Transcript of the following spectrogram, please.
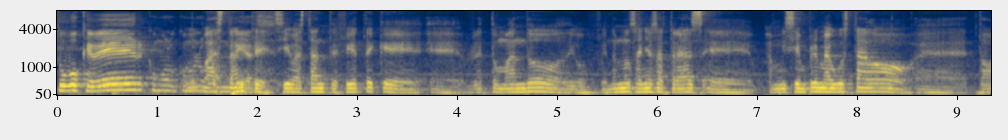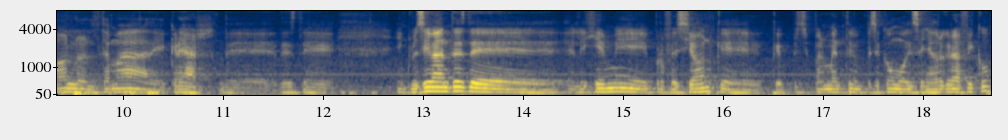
¿Tuvo que ver? ¿Cómo, cómo lo Bastante, pondrías? sí, bastante. Fíjate que eh, retomando, digo, viendo unos años atrás, eh, a mí siempre me ha gustado eh, todo el tema de crear, de, desde inclusive antes de elegir mi profesión, que, principalmente empecé como diseñador gráfico,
